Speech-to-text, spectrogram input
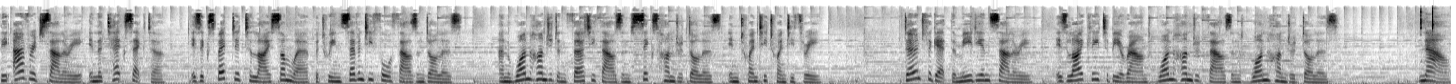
The average salary in the tech sector is expected to lie somewhere between $74,000 and $130,600 in 2023. Don't forget the median salary is likely to be around $100,100. Now,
